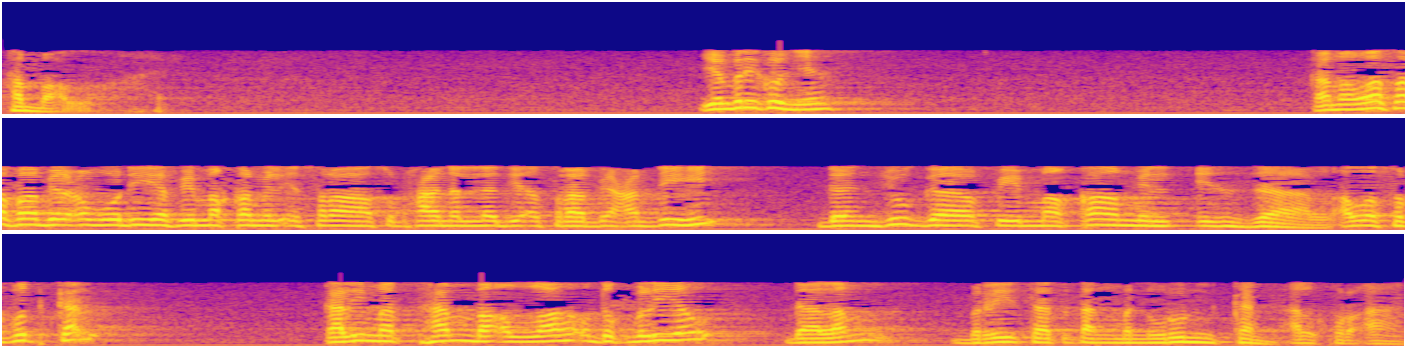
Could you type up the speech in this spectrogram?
hamba Allah. Yang berikutnya, kama wasafa bil ubudiyyah fi maqamil isra subhanalladzi asra bi 'abdihi dan juga fi maqamil inzal. Allah sebutkan kalimat hamba Allah untuk beliau dalam berita tentang menurunkan Al-Quran.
